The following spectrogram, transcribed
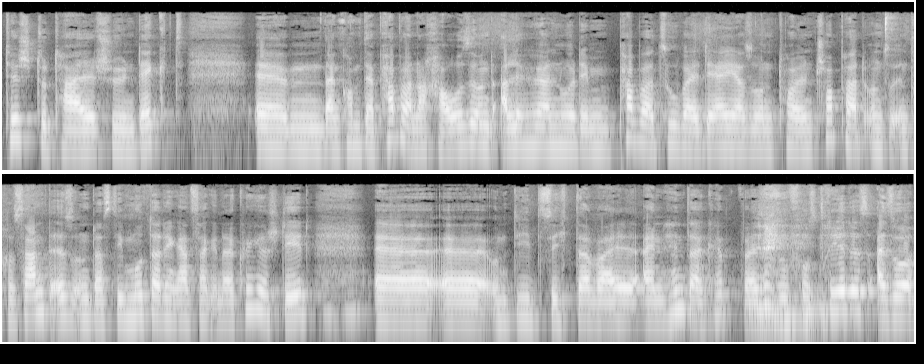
Tisch total schön deckt. Ähm, dann kommt der Papa nach Hause und alle hören nur dem Papa zu, weil der ja so einen tollen Job hat und so interessant ist und dass die Mutter den ganzen Tag in der Küche steht äh, äh, und die sich dabei einen hinterkippt, weil sie so frustriert ist. Also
